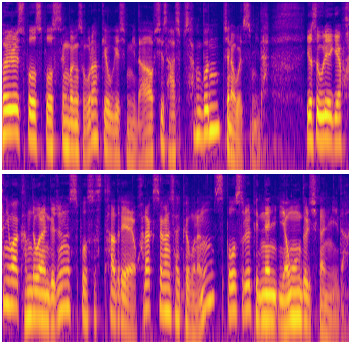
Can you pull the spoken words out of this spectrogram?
토요일 스포츠 스포츠 생방송으로 함께하고 계십니다. 9시 43분 지나고 있습니다. 이어서 우리에게 환희와 감동을 안겨준 스포츠 스타들의 활약상을 살펴보는 스포츠를 빛낸 영웅들 시간입니다.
